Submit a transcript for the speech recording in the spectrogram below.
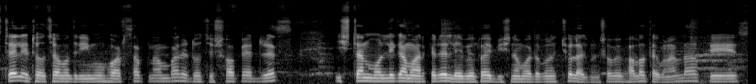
স্টাইল এটা হচ্ছে আমাদের ইমো হোয়াটসঅ্যাপ নাম্বার এটা হচ্ছে শপ অ্যাড্রেস ইস্টার্ন মল্লিকা মার্কেটের লেভেল ফাইভ বিশ নম্বর দোকানে চলে আসবেন। সবাই ভালো থাকবেন। আল্লাহ হাফিজ।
